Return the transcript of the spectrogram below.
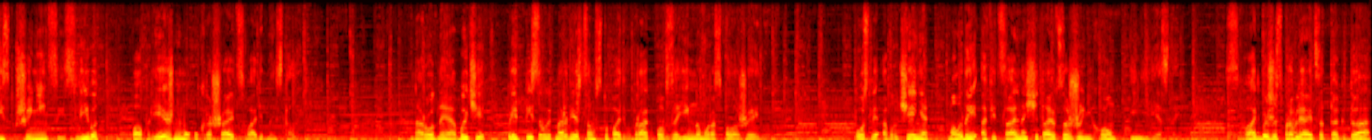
из пшеницы и сливок, по-прежнему украшает свадебные столы. Народные обычаи предписывают норвежцам вступать в брак по взаимному расположению. После обручения молодые официально считаются женихом и невестой. Свадьба же справляется тогда,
